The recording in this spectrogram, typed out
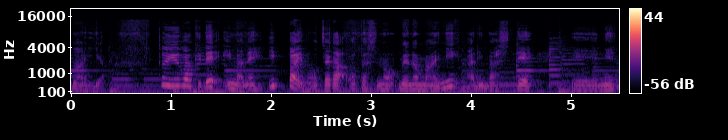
まあいいや。というわけで今ね一杯のお茶が私の目の前にありまして、えー、熱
